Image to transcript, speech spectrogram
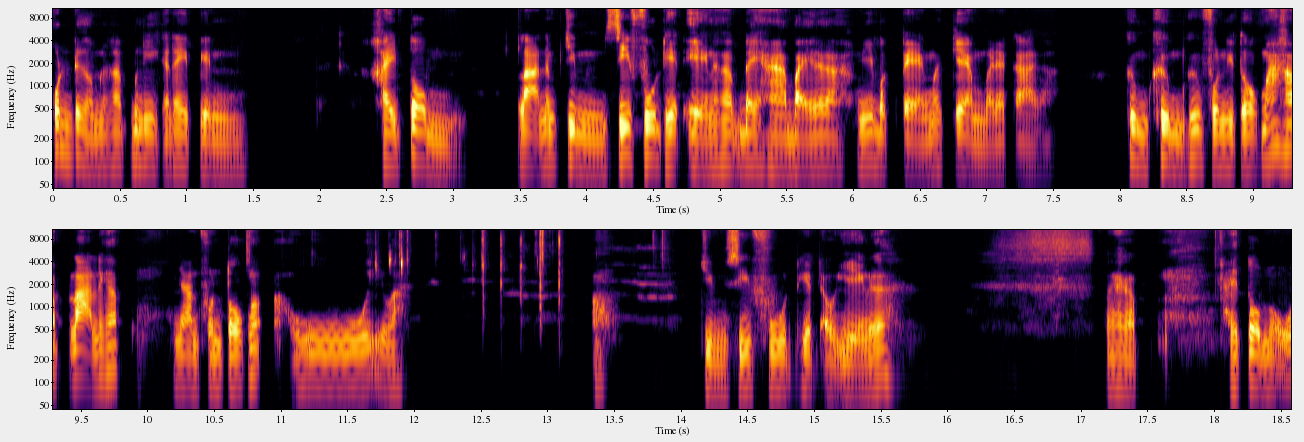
คนเดิมนะครับมื้อนี้ก็ได้เป็นไข่ต้มราดน้ำจิ้มซีฟู้ดเฮ็ดเองนะครับ ได้หาใบแล้วล่ะมีบักแตงมาแก้มบรรยากาศอะ คึมคึมคือฝนที่ตกมาครับราดเลยครับยานฝนตกเนาะโอ้ยว่ะเอาจิ้มซีฟู้ดเฮ็ดเอาเองเด้อไปครับไข่ต้มโอ้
